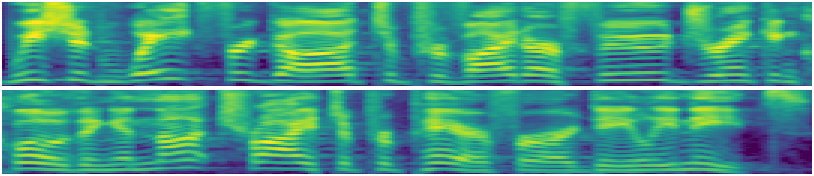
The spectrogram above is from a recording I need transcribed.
we should wait for God to provide our food, drink, and clothing and not try to prepare for our daily needs.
